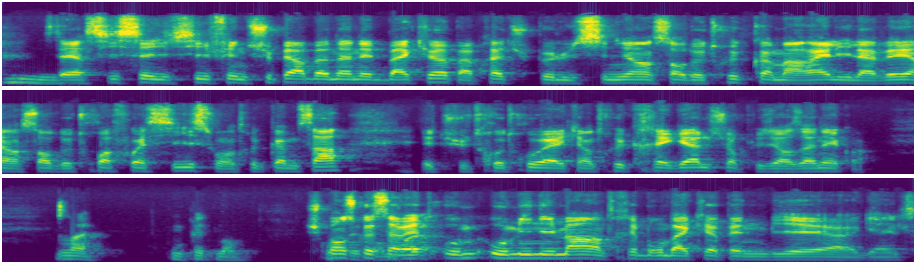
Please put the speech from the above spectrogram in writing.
Hmm. C'est-à-dire, si c'est, s'il fait une super bonne année de backup, après, tu peux lui signer un sort de truc comme Arel, il avait, un sort de 3x6 ou un truc comme ça, et tu te retrouves avec un truc régal sur plusieurs années, quoi. Ouais, complètement. Je pense que ça va être au, minima un très bon backup NBA, euh, Giles.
